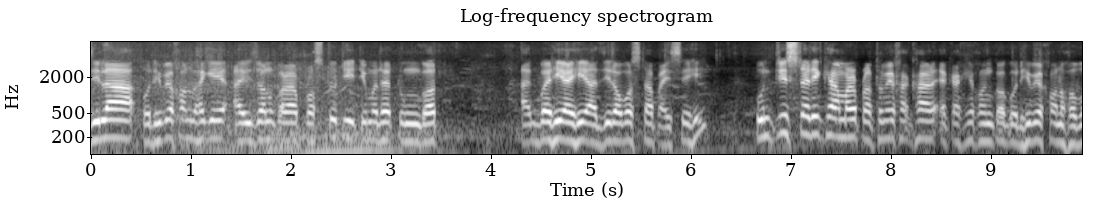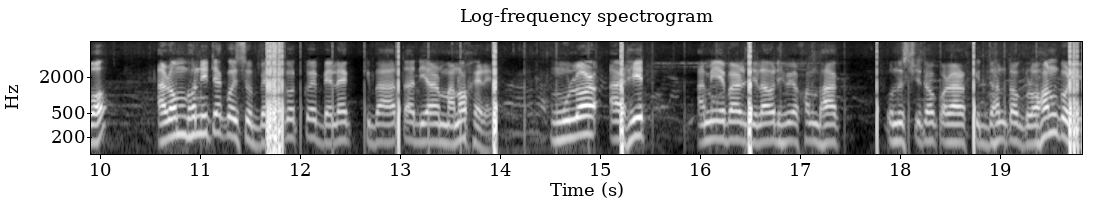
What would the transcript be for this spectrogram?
জিলা অধিৱেশনভাগী আয়োজন কৰাৰ প্ৰস্তুতি ইতিমধ্যে তুংগত আগবাঢ়ি আহি আজিৰ অৱস্থা পাইছেহি। ঊনত্ৰিছ তাৰিখে আমাৰ প্ৰাথমিক শাখাৰ একাশী সংখ্যক অধিৱেশন হ'ব। আৰম্ভণিতে কৈছোঁ বেলেগতকৈ বেলেগ কিবা এটা দিয়াৰ মানসেৰে মূলৰ আৰ্হিত আমি এইবাৰ জিলা অধিৱেশন ভাগ অনুষ্ঠিত কৰাৰ সিদ্ধান্ত গ্ৰহণ কৰি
